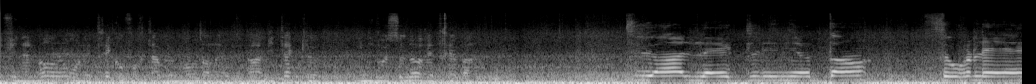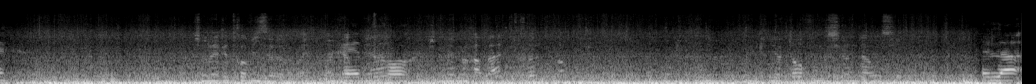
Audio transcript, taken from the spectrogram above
Et finalement, on est très dans la- dans l'habitacle. Le niveau sonore est très bas. Tu as les clignotants sur les Sur les rétroviseurs, bien. rétros. Je vais me rabattre. Le clignotant fonctionne là aussi. Et là,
